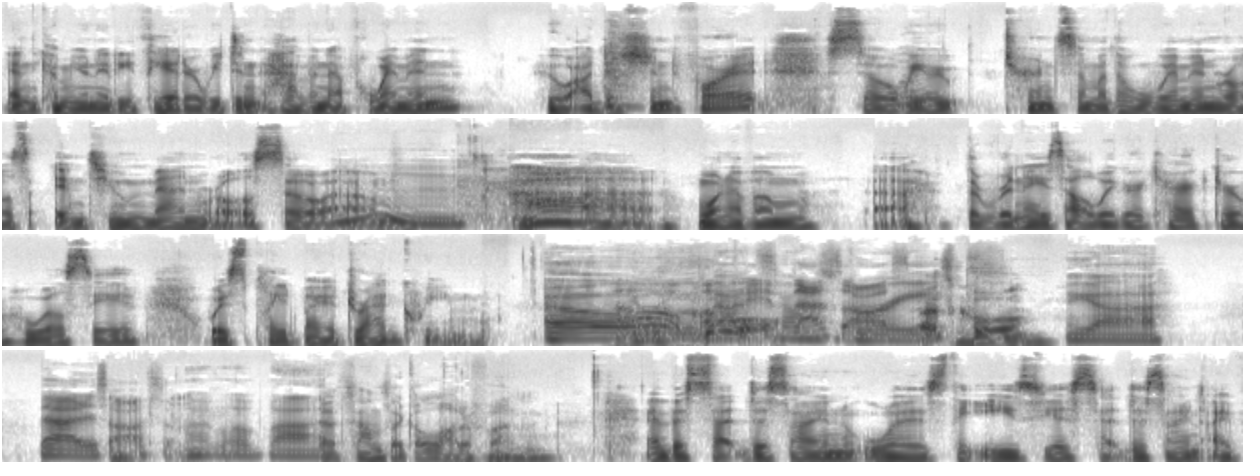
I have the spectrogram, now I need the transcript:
in community theater. We didn't have enough women who auditioned for it, so we turned some of the women roles into men roles. So um, uh, one of them, uh, the Renee Zellweger character, who we'll see, was played by a drag queen. Oh, cool. that sounds That's awesome. That's cool. Yeah, That is awesome. I love that. That sounds like a lot of fun. And the set design was the easiest set design I've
